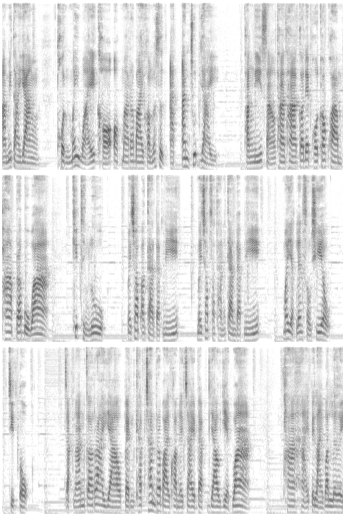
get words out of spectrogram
อามิตายังทนไม่ไหวขอออกมาระบายความรู้สึกอัดอั้นชุดใหญ่ ทั้งนี้สาวทาทาก็ได้โพสต์ข้อความภาพระบุว่า คิดถึงลูก ไม่ชอบอากาศแบบนี้ ไม่ชอบสถานการณ์แบบนี้ ไม่อยากเล่นโซเชียล จิตตก จากนั้นก็ร่ายยาวเป็นแคปชั่นระบายความในใจแบบยาวเหยียดว่า พาหายไปหลายวันเลย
